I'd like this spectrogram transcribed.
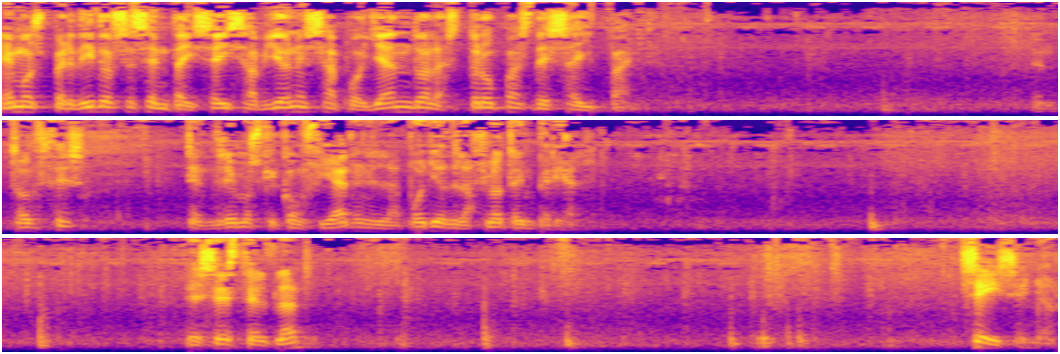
Hemos perdido 66 aviones apoyando a las tropas de Saipán. Entonces, tendremos que confiar en el apoyo de la flota imperial. ¿Es este el plan? Sí, señor.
